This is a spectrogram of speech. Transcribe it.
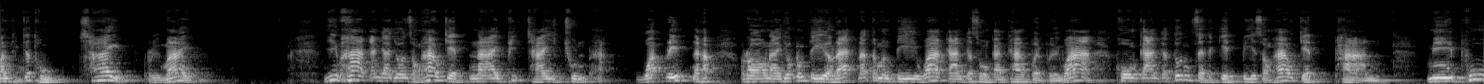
มันถึงจะถูกใช่หรือไม่ 25 กันยายน 257 นายพิชัยชุนหวริศนะครับรองนายกรัฐมนตรีและรัฐมนตรีว่าการกระทรวงการคลังเปิดเผยว่า โครงการกระตุ้นเศรษฐกิจปี 257ผ่าน มีผู้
